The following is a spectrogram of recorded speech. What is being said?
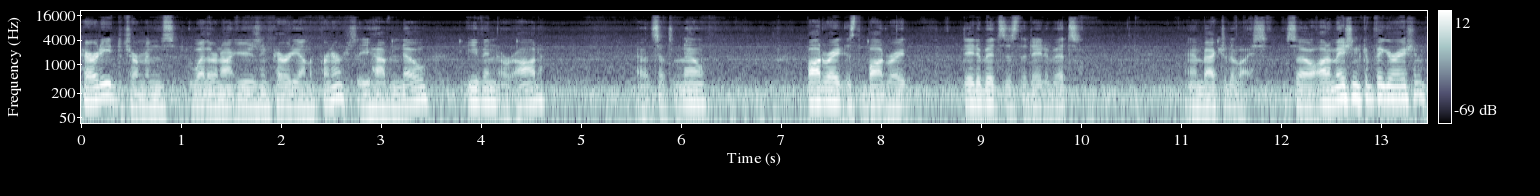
Parity determines whether or not you're using parity on the printer, so you have no, even, or odd. I would set to no. Baud rate is the baud rate. Data bits is the data bits. And back to device. So automation configuration,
